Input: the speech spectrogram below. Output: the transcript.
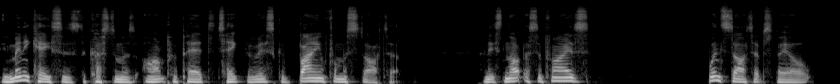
In many cases, the customers aren't prepared to take the risk of buying from a startup, and it's not a surprise when startups fail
